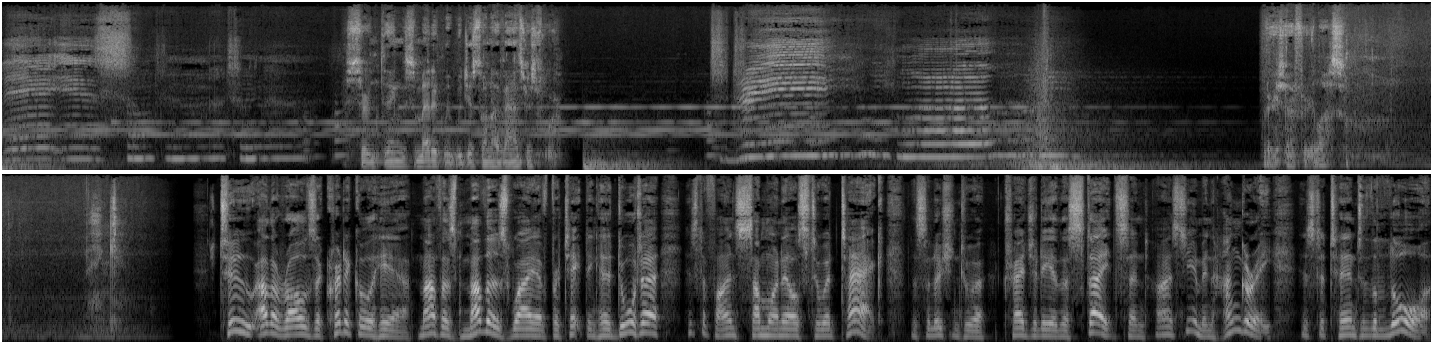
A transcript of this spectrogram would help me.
There is something between us. Certain things medically we just don't have answers for. Very sorry for your loss. Thank you. Two other roles are critical here. Martha's mother's way of protecting her daughter is to find someone else to attack. The solution to a tragedy in the States, and I assume in Hungary, is to turn to the law.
